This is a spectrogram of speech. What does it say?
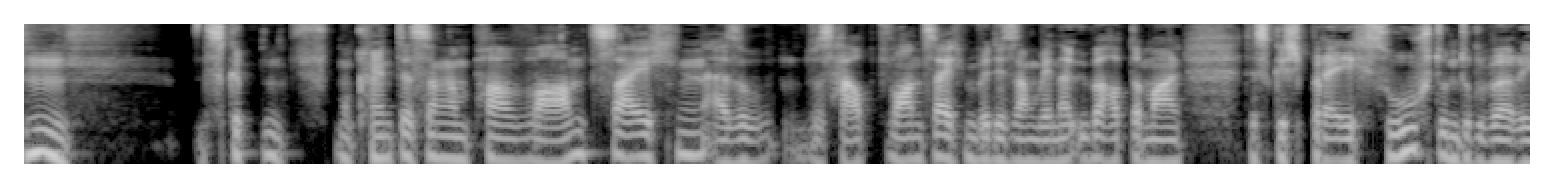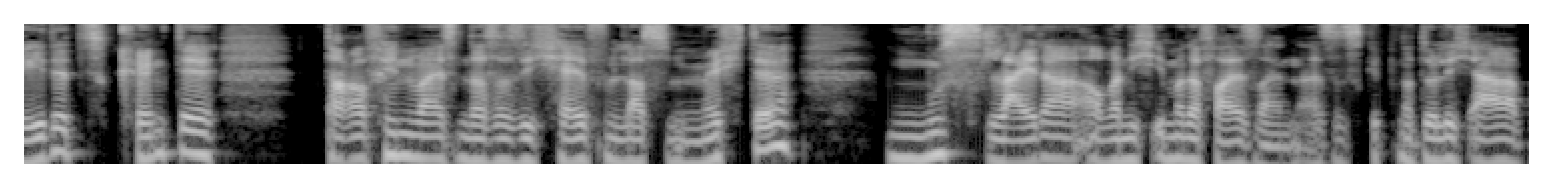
Hm, es gibt, man könnte sagen, ein paar Warnzeichen. Also das Hauptwarnzeichen würde ich sagen, wenn er überhaupt einmal das Gespräch sucht und darüber redet, könnte darauf hinweisen, dass er sich helfen lassen möchte. Muss leider aber nicht immer der Fall sein. Also es gibt natürlich auch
